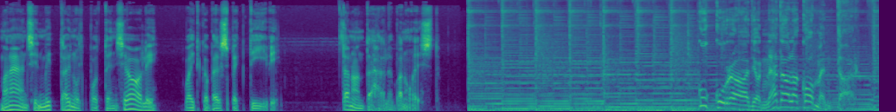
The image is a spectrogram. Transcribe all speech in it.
ma näen siin mitte ainult potentsiaali, vaid ka perspektiivi. tänan tähelepanu eest. kuku raadio nädala kommentaar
